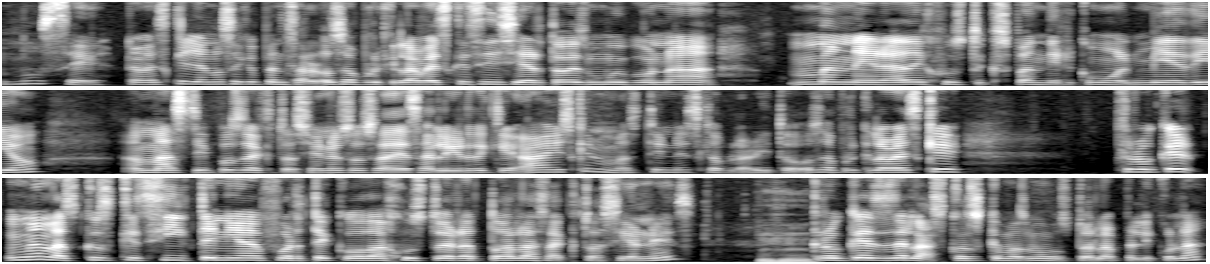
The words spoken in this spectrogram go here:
no sé, la verdad es que ya no sé qué pensar. O sea, porque la verdad es que sí es cierto, es muy buena manera de justo expandir como el medio a más tipos de actuaciones, o sea, de salir de que, ay, es que nomás tienes que hablar y todo. O sea, porque la verdad es que creo que una de las cosas que sí tenía fuerte coda justo era todas las actuaciones. Creo que es de las cosas que más me gustó de la película.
